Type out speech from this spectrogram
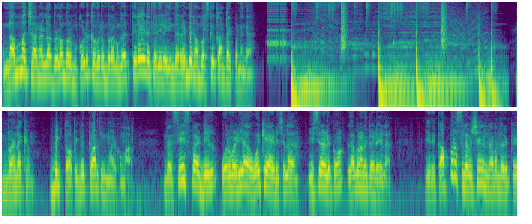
நம்ம சேனலில் விளம்பரம் கொடுக்க விரும்புகிறவங்க திரையில தெரிகிற இந்த ரெண்டு நம்பர்ஸ்க்கு காண்டாக்ட் பண்ணுங்க. வணக்கம். Big topic with Karthik Mayakumar இந்த சீஸ்ஃபயர் டீல் ஒரு வழியாக ஓகே ஆகிடுச்சுல இஸ்ரேலுக்கும் லெபனானுக்கும் இடையில. இதுக்கப்புறம் சில விஷயங்கள் நடந்திருக்கு.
